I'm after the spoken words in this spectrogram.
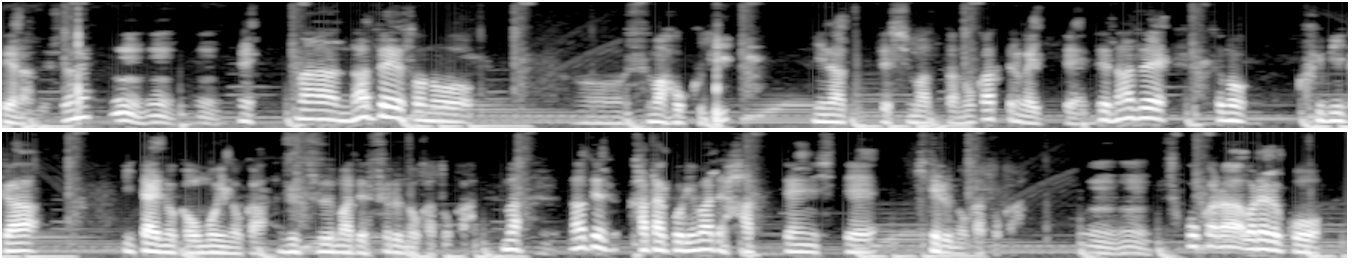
提なんですよね。うんうんうん。まあ、なぜその、うんスマホ首になってしまったのかっていうのが一点。で、なぜその首が痛いのか重いのか、頭痛までするのかとか、まあ、なぜ肩こりまで発展してきてるのかとか、うんうん。そこから我々こう、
